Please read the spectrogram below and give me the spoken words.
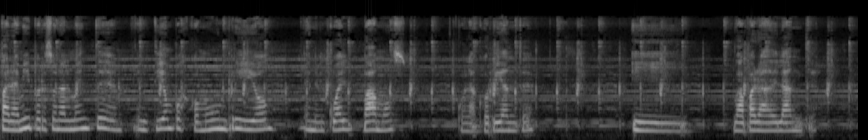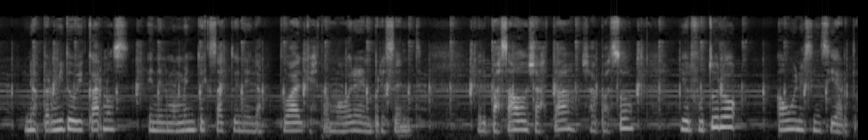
Para mí personalmente el tiempo es como un río en el cual vamos con la corriente y va para adelante y nos permite ubicarnos en el momento exacto, en el actual que estamos ahora, en el presente. El pasado ya está, ya pasó y el futuro aún es incierto.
